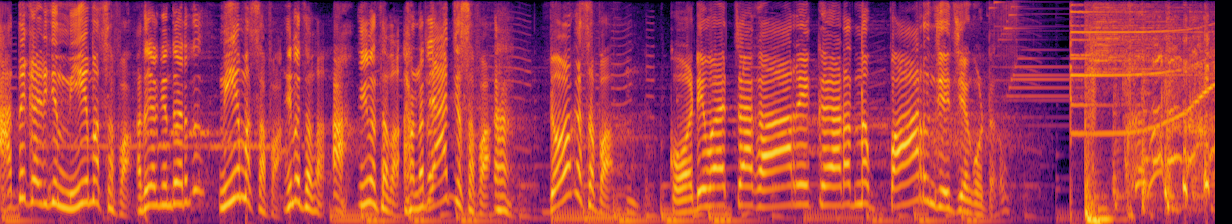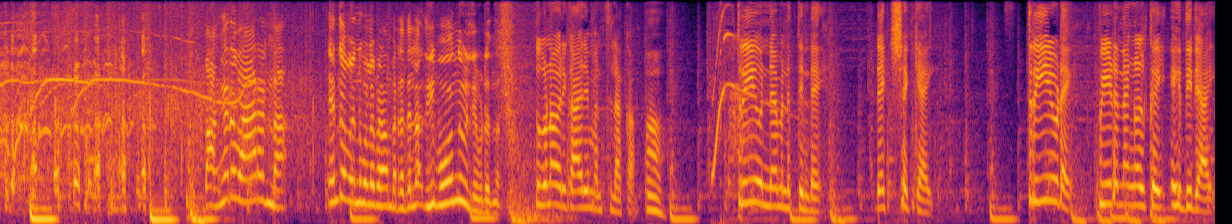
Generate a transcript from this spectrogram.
അത് കഴിഞ്ഞ് നിയമസഭ. അത് കഴിഞ്ഞ് എന്തായിരുന്നു നിയമസഭ. നിയമസഭ. ആ. നിയമസഭ. എന്നിട്ട്? രാജ്യസഭ. ആ. ലോകസഭ. കൊടിവച്ച കാറി കിടന്ന് പാറും ചേച്ചി അങ്ങോട്ട്. അപ്പൊ അങ്ങനെ വാറണ്ട എന്റെ പെണ്ണ് പോലെ വരാൻ പറ്റത്തില്ല. നീ പോകുന്നുമില്ല ഇവിടുന്ന്. സുഗുണ ഒരു കാര്യം മനസ്സിലാക്കാം. സ്ത്രീ ഉന്നമനത്തിന്റെ രക്ഷയ്ക്കായി. സ്ത്രീയുടെ പീഡനങ്ങൾക്ക് എതിരായി.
